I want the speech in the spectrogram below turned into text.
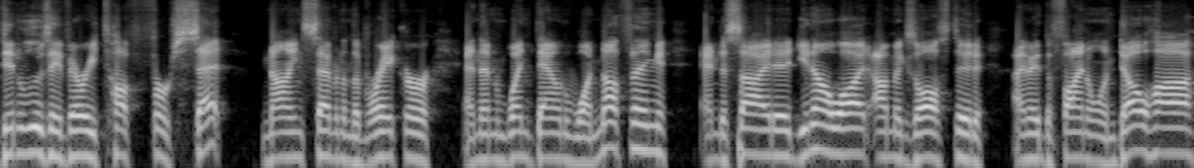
Did lose a very tough first set, 9 7 in the breaker, and then went down 1 nothing and decided, you know what, I'm exhausted. I made the final in Doha.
